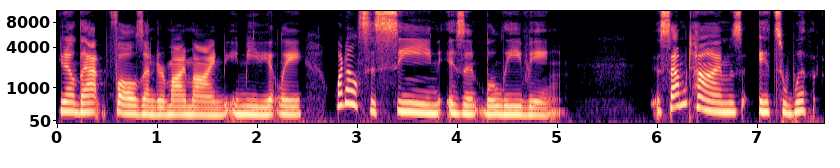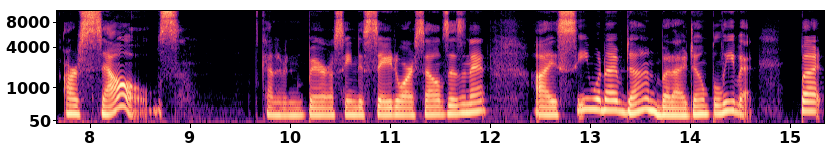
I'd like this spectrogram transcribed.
You know, that falls under my mind immediately. What else is seeing isn't believing? Sometimes it's with ourselves. It's kind of embarrassing to say to ourselves, isn't it? I see what I've done, but I don't believe it. But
